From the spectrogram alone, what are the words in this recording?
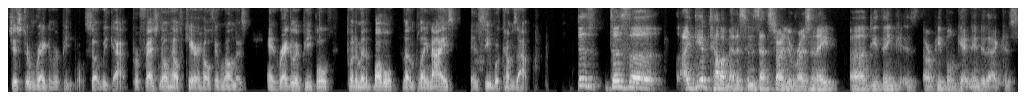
just the regular people. So we got professional healthcare, health and wellness, and regular people. Put them in a bubble, let them play nice, and see what comes out. Does does the idea of telemedicine is that starting to resonate uh, do you think is are people getting into that because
